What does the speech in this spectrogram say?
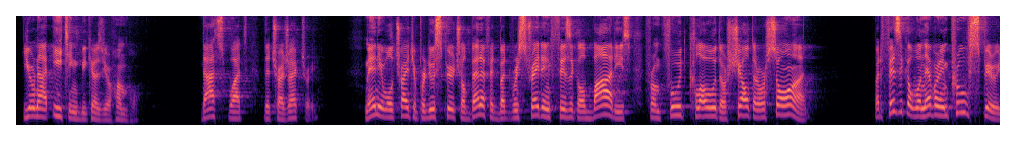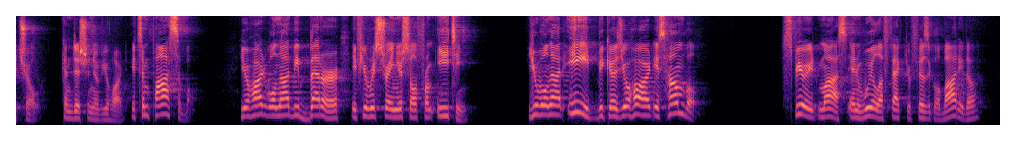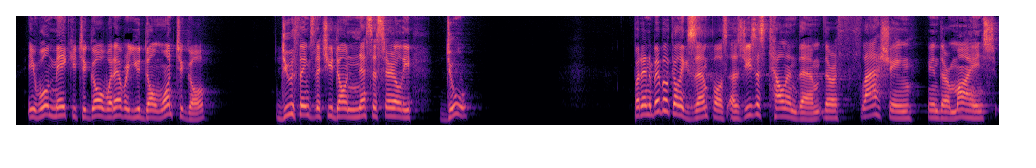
You're not eating because you're humble. That's what the trajectory. Many will try to produce spiritual benefit, but restraining physical bodies from food, clothes, or shelter, or so on. But physical will never improve spiritual condition of your heart. It's impossible. Your heart will not be better if you restrain yourself from eating. You will not eat because your heart is humble. Spirit must and will affect your physical body, though. It will make you to go whatever you don't want to go, do things that you don't necessarily do. But in the biblical examples, as Jesus telling them, they're flashing in their minds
